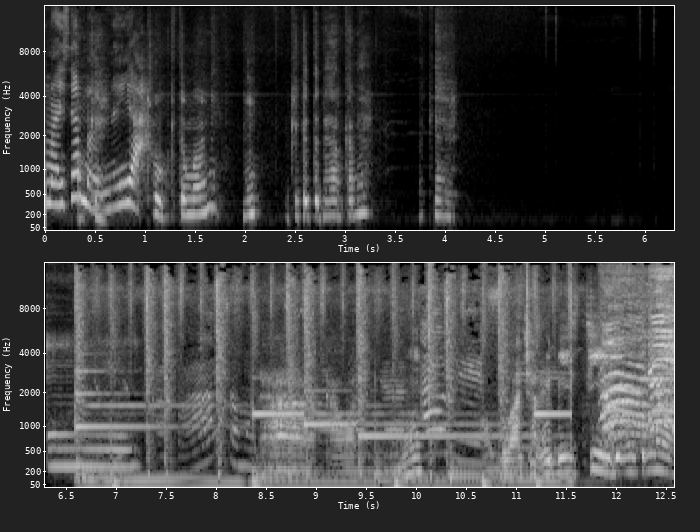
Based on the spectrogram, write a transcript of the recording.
Maisa Oke. mana ya? Tuh, kita mulai nih. Nih, oke kita dengarkan ya. Oke. Eh, Nah, kawan ini mau belajar ABC teman-teman.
